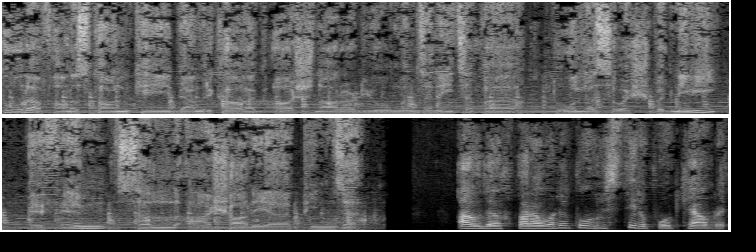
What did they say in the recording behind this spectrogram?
ټول افغانستان کې د امریکا غږ آشنا رادیو منځنۍ چپه 1290 اف ام 0.15 او د خبرونې په ورستي رپورت کې اوري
